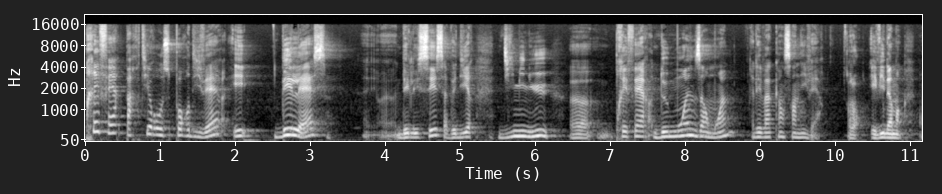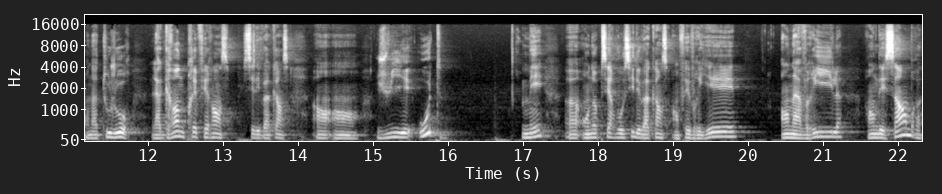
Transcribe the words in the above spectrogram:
préfèrent partir au sport d'hiver et délaissent euh, délaisser, ça veut dire diminue, euh, préfère de moins en moins les vacances en hiver. Alors évidemment, on a toujours la grande préférence, c'est les vacances en, juillet, août, mais euh, on observe aussi des vacances en février, en avril, en décembre.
